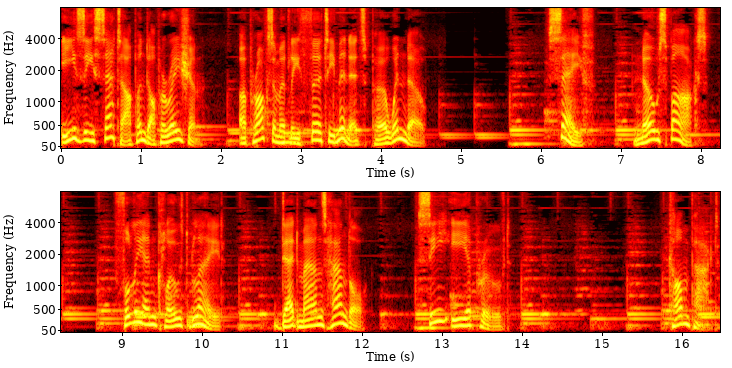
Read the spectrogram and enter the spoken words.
easy setup and operation, approximately 30 minutes per window. Safe, no sparks, fully enclosed blade, dead man's handle, CE approved. Compact,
